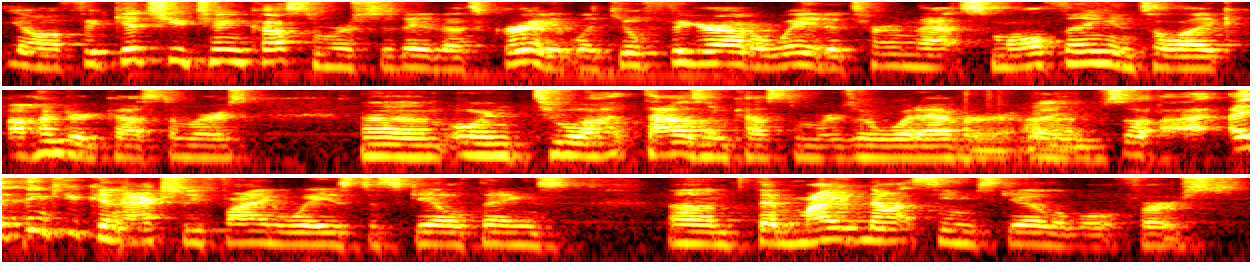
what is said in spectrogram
you know if it gets you 10 customers today that's great like you'll figure out a way to turn that small thing into like 100 customers um, or to a thousand customers or whatever. Right. Um, so I, I, think you can actually find ways to scale things um, that might not seem scalable at first.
